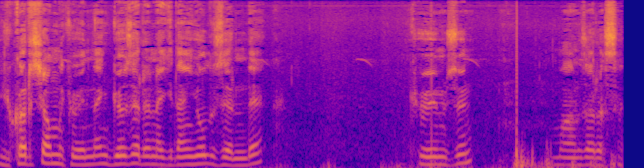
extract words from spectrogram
Yukarı Çamlı köyünden Gözeren'e giden yol üzerinde köyümüzün manzarası.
